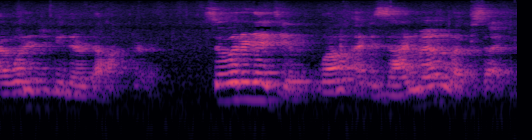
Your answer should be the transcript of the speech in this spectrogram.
I wanted to be their doctor. So what did I do? Well, I designed my own website.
